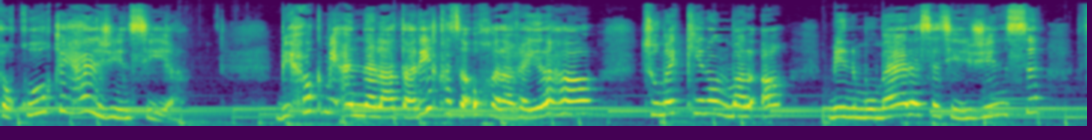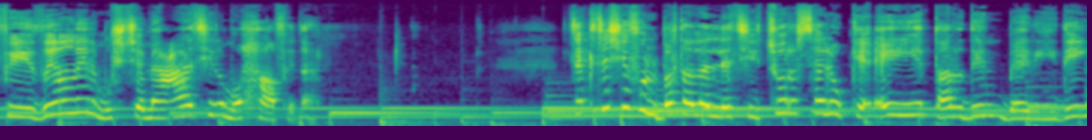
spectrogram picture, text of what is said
حقوقها الجنسية. بحكم أن لا طريقة أخرى غيرها تمكن المرأة من ممارسة الجنس في ظل المجتمعات المحافظة. تكتشف البطلة التي ترسل كأي طرد بريدي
